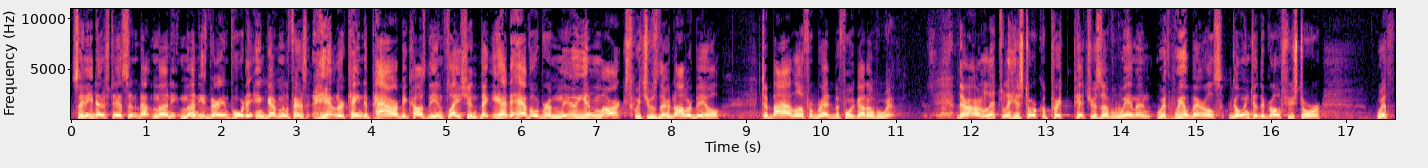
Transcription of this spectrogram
So you need to understand something about money. Money is very important in government affairs. Hitler came to power because of the inflation. That you had to have over a million marks, which was their dollar bill, to buy a loaf of bread before it got over with. There are literally historical pictures of women with wheelbarrows going to the grocery store with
